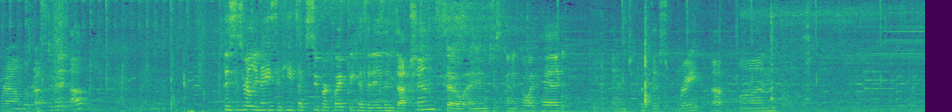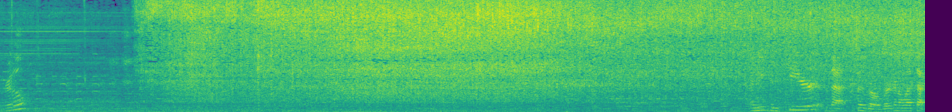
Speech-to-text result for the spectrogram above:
brown the rest of it. This is really nice. It heats up super quick because it is induction. So I am just gonna go ahead and put this right up on the griddle. And you can hear that sizzle. We're gonna let that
